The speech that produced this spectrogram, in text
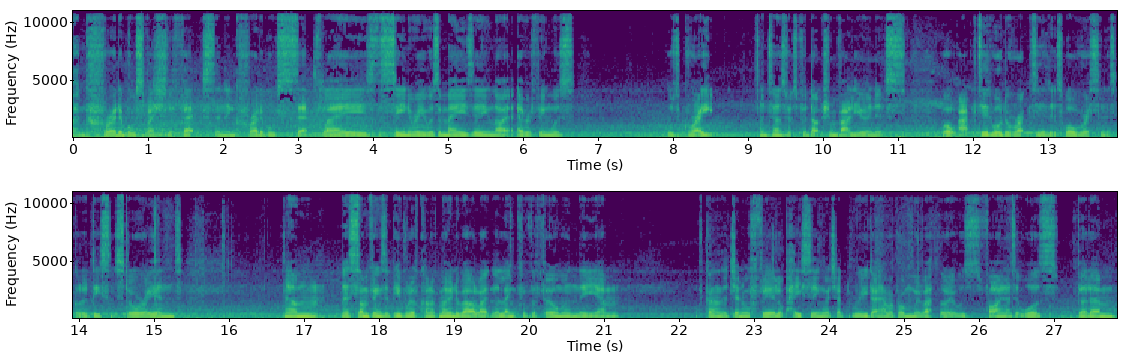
incredible special effects and incredible set plays. The scenery was amazing. Like everything was was great in terms of its production value and it's well acted, well directed. It's well written. It's got a decent story and um, there's some things that people have kind of moaned about, like the length of the film and the um, kind of the general feel or pacing, which I really don't have a problem with. I thought it was fine as it was, but um,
